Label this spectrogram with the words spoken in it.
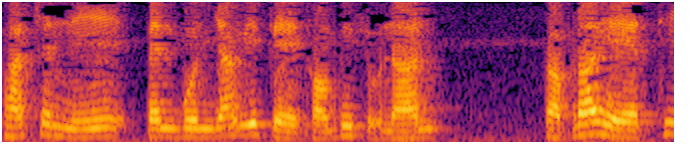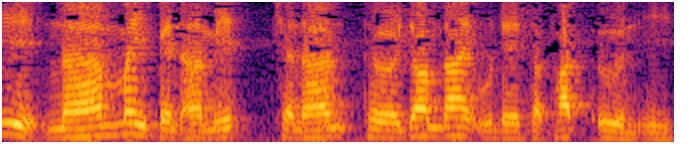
พัดเช่นนี้เป็นบุญยวิเศษของพิสุนั้นก็เพราะเหตุที่น้ำไม่เป็นอามิตร ฉะนั้นเธอย่อมได้อุเดสพัดอื่นอีก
